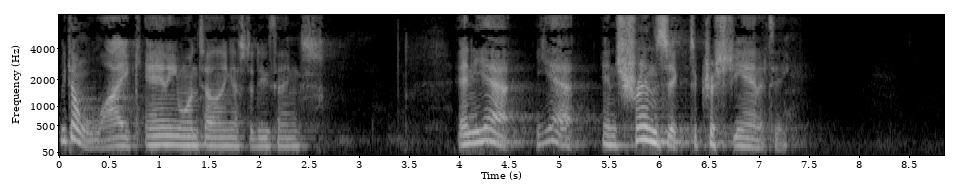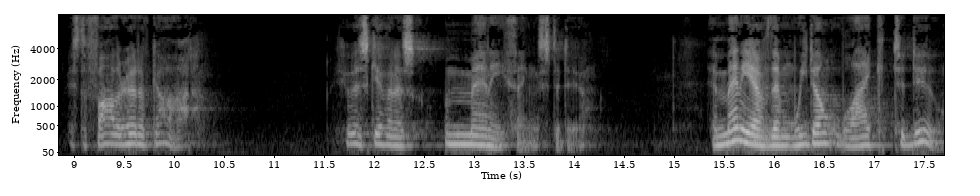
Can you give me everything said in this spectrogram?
We don't like anyone telling us to do things. And yet, yet, intrinsic to Christianity is the fatherhood of God, who has given us many things to do. And many of them we don't like to do.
